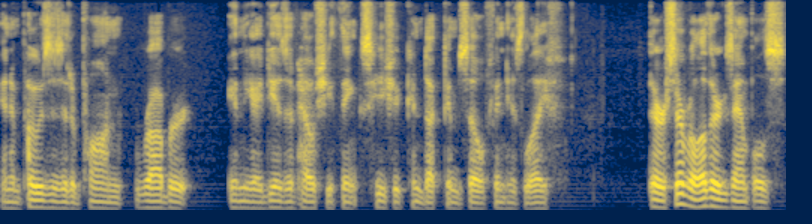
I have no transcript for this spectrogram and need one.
and imposes it upon Robert in the ideas of how she thinks he should conduct himself in his life. There are several other examples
